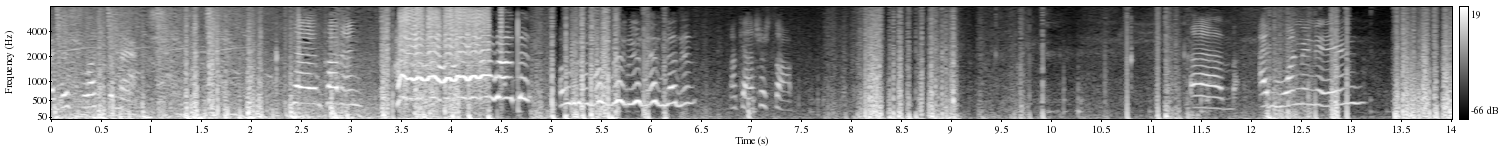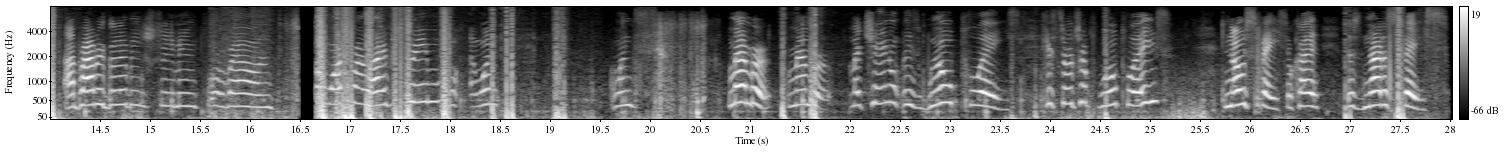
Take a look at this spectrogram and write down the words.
I just left the match. Okay, I'm coming. Okay, I should stop. Um, I'm one minute in. I'm probably gonna be streaming for around. Watch my live stream. Once, once. Remember, remember, my channel is Will Plays. Just search up Will Plays. No space, okay? There's not a space.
